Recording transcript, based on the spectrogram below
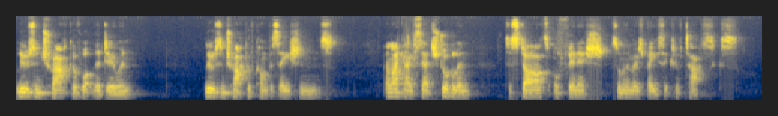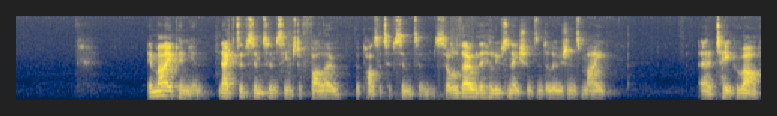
losing track of what they're doing, losing track of conversations, and like I said, struggling to start or finish some of the most basics of tasks. In my opinion, negative symptoms seems to follow the positive symptoms. So although the hallucinations and delusions might uh, taper off,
